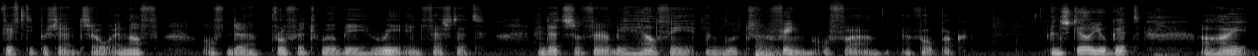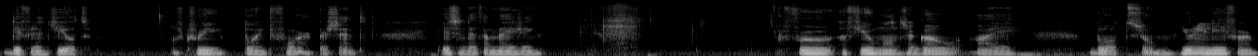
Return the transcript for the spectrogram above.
50%. So enough of the profit will be reinvested. And that's a very healthy and good thing of uh, Vopak. And still you get a high dividend yield of 3.4%. Isn't that amazing? For a few months ago I bought some Unilever,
